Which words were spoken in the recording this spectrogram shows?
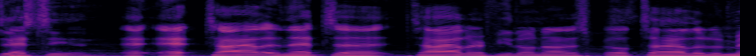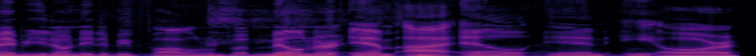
That's- 610. At, at Tyler, and that's uh, Tyler. If you don't know how to spell Tyler, then maybe you don't need to be following him. But Milner, M I L N E R,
